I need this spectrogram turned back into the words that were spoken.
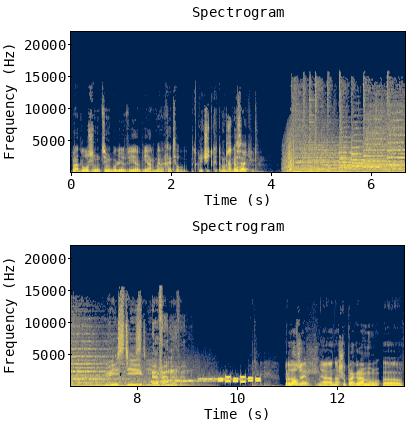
продолжим, тем более я и Армена хотел бы подключить к этому разговору. Обязательно. Вести ФМ. Продолжаем э, нашу программу.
